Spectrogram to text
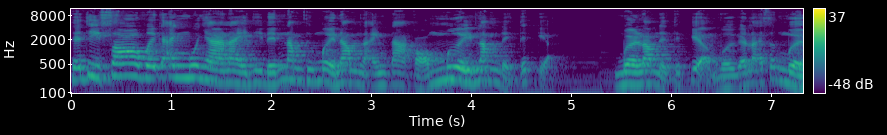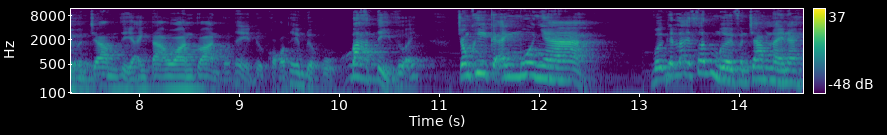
Thế thì so với các anh mua nhà này thì đến năm thứ 10 năm là anh ta có 10 năm để tiết kiệm. 10 năm để tiết kiệm với cái lãi suất 10% thì anh ta hoàn toàn có thể được, có thêm được 3 tỷ rưỡi. Trong khi cái anh mua nhà với cái lãi suất 10% này này,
